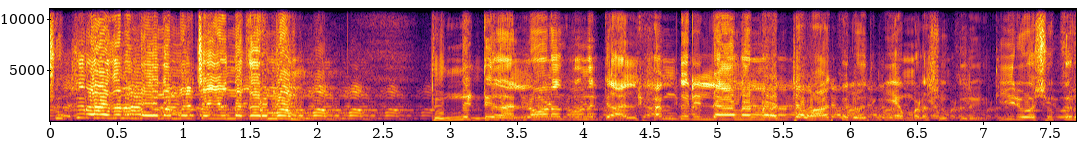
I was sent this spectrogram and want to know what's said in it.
ശുക്രാകനുണ്ടോ നമ്മൾ ചെയ്യുന്ന കർമ്മം. തിന്നിട്ട് നല്ലോണം തിന്നിട്ട് അൽഹംദുലില്ല എന്നുള്ള ഒറ്റ വാക്കിൽ ഒതുങ്ങി നമ്മുടെ ശുക്ര് തീരോ ശുക്ർ?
